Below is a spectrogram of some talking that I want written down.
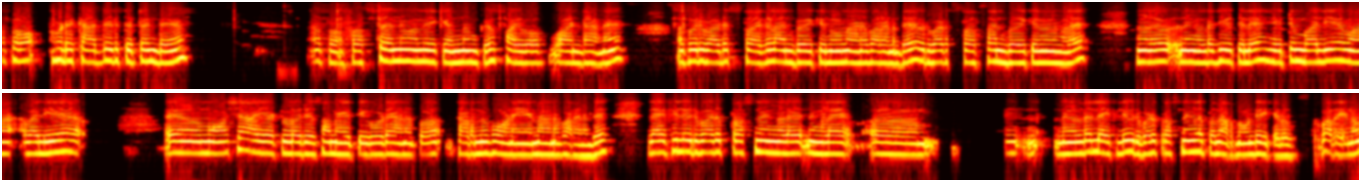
അപ്പോ ഇവിടെ കാർഡ് എടുത്തിട്ടുണ്ട്. അപ്പൊ ഫസ്റ്റ് തന്നെ വന്നിരിക്കുന്നത് നമുക്ക് ഫൈവ് ഓഫ് വണ്ടാണ് അപ്പൊ ഒരുപാട് സ്ട്രഗിൾ അനുഭവിക്കുന്നു എന്നാണ് പറയണത്. ഒരുപാട് സ്ട്രെസ് അനുഭവിക്കുന്നു നിങ്ങളെ. നിങ്ങൾ നിങ്ങളുടെ ജീവിതത്തിലെ ഏറ്റവും വലിയ വലിയ മോശമായിട്ടുള്ള ഒരു സമയത്തിൽ കൂടെയാണ് ഇപ്പൊ കടന്നു പോണേ എന്നാണ് പറയണത്. ലൈഫിൽ ഒരുപാട് പ്രശ്നങ്ങൾ നിങ്ങളെ നിങ്ങളുടെ ലൈഫിൽ ഒരുപാട് പ്രശ്നങ്ങൾ ഇപ്പൊ നടന്നുകൊണ്ടിരിക്കണം. പറയണു.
